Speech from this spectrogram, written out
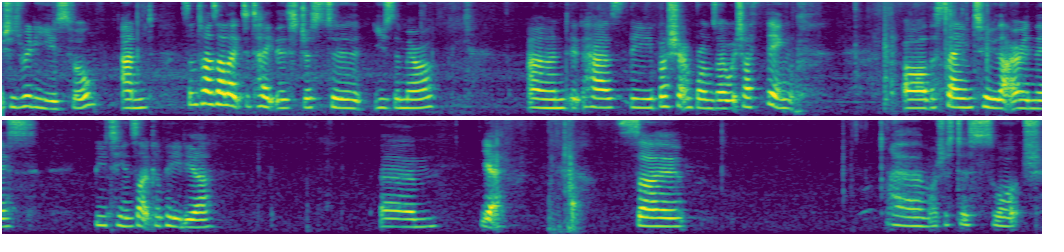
which is really useful. And sometimes I like to take this just to use the mirror. And it has the blusher and bronzer, which I think are the same two that are in this beauty encyclopedia. Um, yeah. So, um, I'll just do a swatch.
